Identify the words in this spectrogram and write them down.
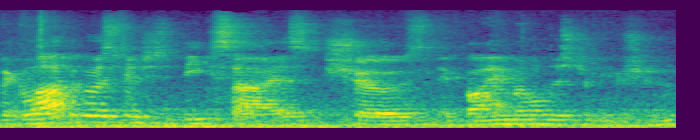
the Galapagos finch's beak size shows a bimodal distribution.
